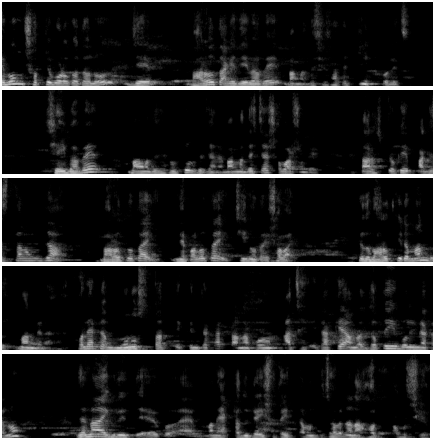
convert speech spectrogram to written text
এবং সবচেয়ে বড় কথা হলো যে ভারত আগে যেভাবে বাংলাদেশের সাথে ট্রিট করেছে, সেইভাবে বাংলাদেশ এখন চলতে চায় না। বাংলাদেশ চায় সবার সঙ্গে। তার চোখে পাকিস্তানও যা, ভারতও তাই, নেপালও তাই, চীনও তাই, সবাই। কিন্তু ভারত কি এটা মানবে? মানবে না। ফলে একটা মনস্তাত্ত্বিক কিন্তু একটা টানাপোড়ন আছে। এটাকে আমরা যতই বলি না কেন, যে না, এগুলি মানে একটা, দুইটা ইস্যুতে তেমন কিছু হবে না না, হবে, অবশ্যই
